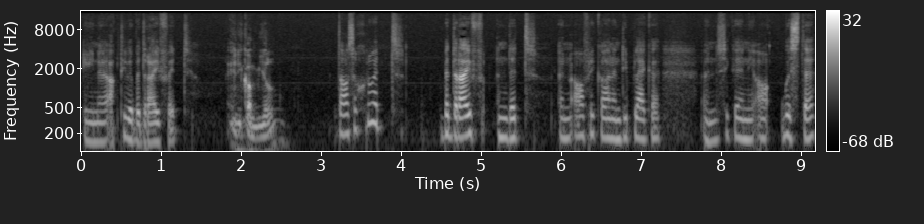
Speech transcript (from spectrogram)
en 'n aktiewe bedryf het. En die kameel? Daar's 'n groot bedryf in dit in Afrika en in die plekke in seker in die ooste.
